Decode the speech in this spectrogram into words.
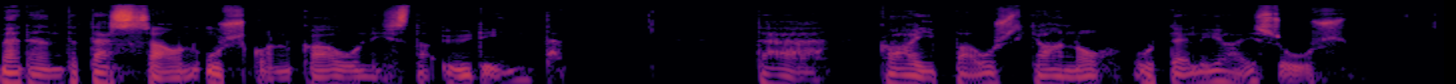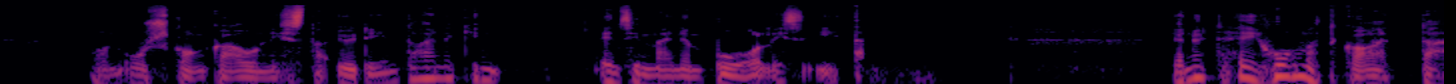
Mä näen, että tässä on uskon kaunista ydintä. Tämä kaipaus, jano, uteliaisuus on uskon kaunista ydintä, ainakin ensimmäinen puoli siitä. Ja nyt hei huomatkaa, että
